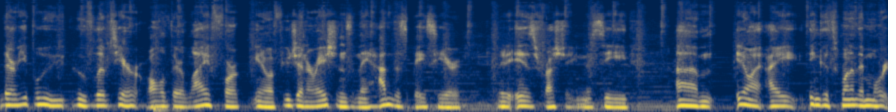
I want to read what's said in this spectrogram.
there are people who, who've lived here all of their life for you know a few generations, and they had the space here. And it is frustrating to see. Um, you know, I, I think it's one of the more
